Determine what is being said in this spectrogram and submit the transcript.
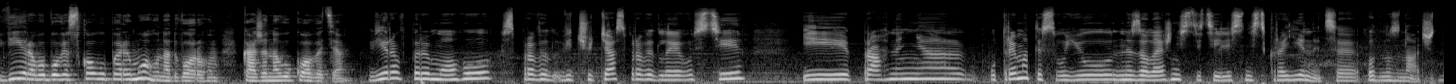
віра в обов'язкову перемогу над ворогом, каже науковиця. Віра в перемогу, відчуття справедливості і прагнення утримати свою незалежність і цілісність країни. Це однозначно.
